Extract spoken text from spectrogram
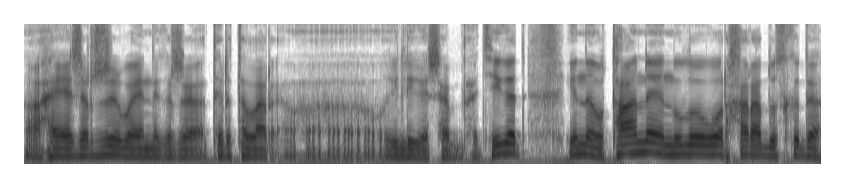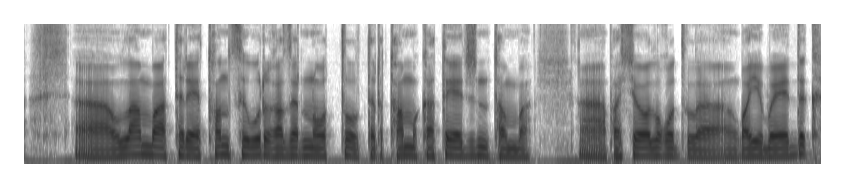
хаяжыржы баяндыгы тырталар илиге шабда тигет ины утаны нулугор харадускыды улан батыре тон сывыр газарын оттылтыр. Том катежин том поселок отла гой баядык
